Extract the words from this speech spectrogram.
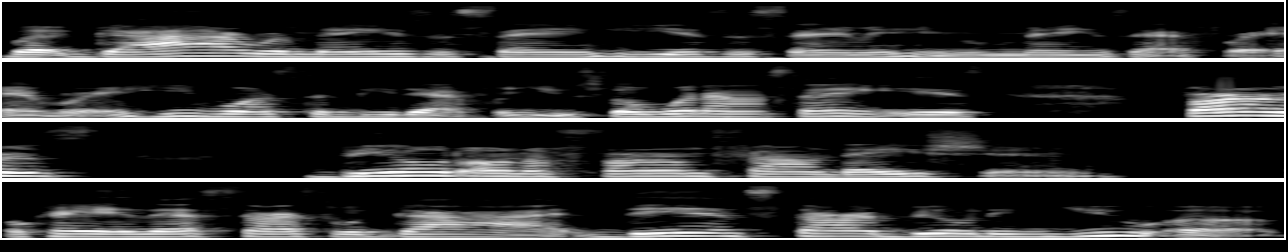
But God remains the same. He is the same and he remains that forever. And he wants to be that for you. So, what I'm saying is, first, build on a firm foundation. Okay. And that starts with God. Then start building you up.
